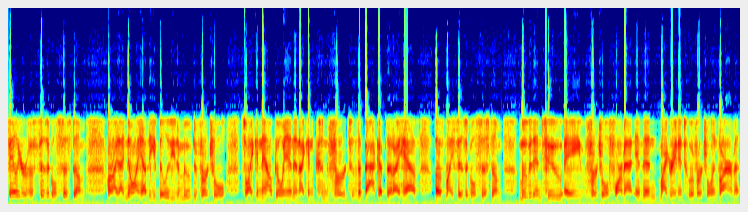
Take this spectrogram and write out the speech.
failure of a physical system, all right, I know I have the ability to move to virtual, so I can now go in and I can convert the backup that I have of my physical system, move it into a virtual format, and then migrate into a virtual environment.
